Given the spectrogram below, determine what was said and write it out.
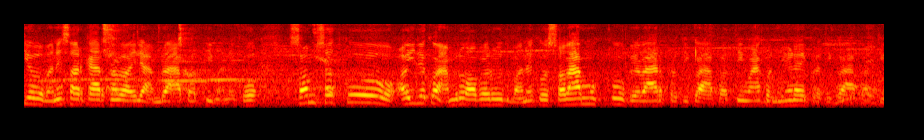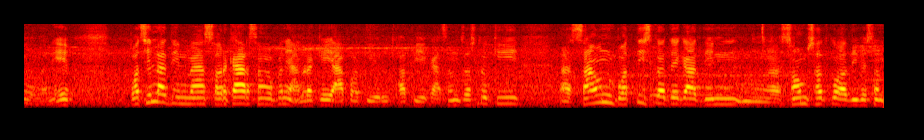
के हो भने सरकारसँग अहिले हाम्रो आपत्ति भनेको संसदको अहिलेको हाम्रो अवरोध भनेको सभामुखको व्यवहारप्रतिको आपत्ति उहाँको निर्णयप्रतिको आपत्ति हो भने पछिल्ला दिनमा सरकारसँग पनि हाम्रा केही आपत्तिहरू थपिएका छन् जस्तो कि साउन बत्तिस गतेका दिन संसदको अधिवेशन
